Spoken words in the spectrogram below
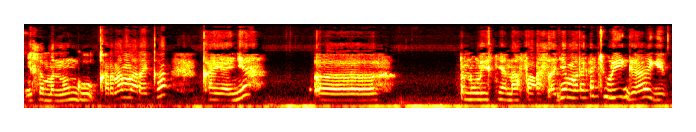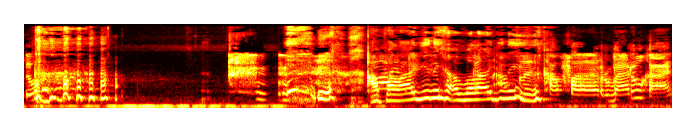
bisa menunggu karena mereka kayaknya eh penulisnya nafas aja mereka curiga gitu. Iya, apalagi nih apalagi nih? Upload cover baru kan,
